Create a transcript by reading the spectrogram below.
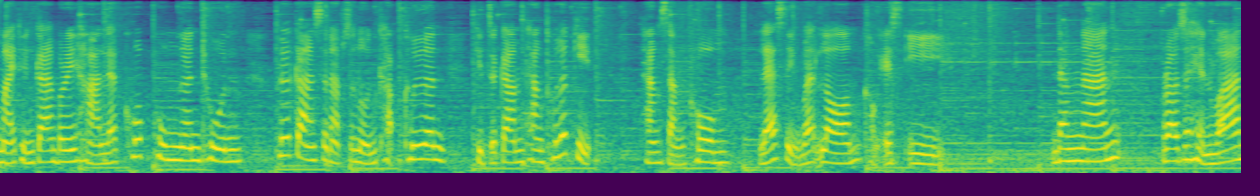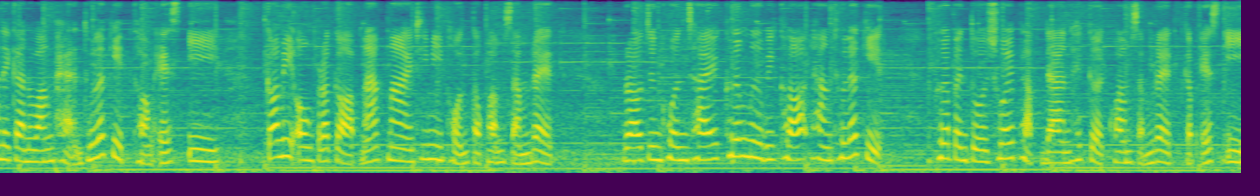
หมายถึงการบริหารและควบคุมเงินทุน เพื่อการสนับสนุนขับเคลื่อน กิจกรรมทางธุรกิจ ทางสังคม และสิ่งแวดล้อมของ SE ดังนั้น เราจะเห็นว่าในการวางแผนธุรกิจของ SE ก็มีองค์ประกอบมากมายที่มีผลต่อความสำเร็จ เราจึงควรใช้เครื่องมือวิเคราะห์ทางธุรกิจ เพื่อเป็นตัวช่วยผลักดันให้เกิดความสำเร็จกับ SE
